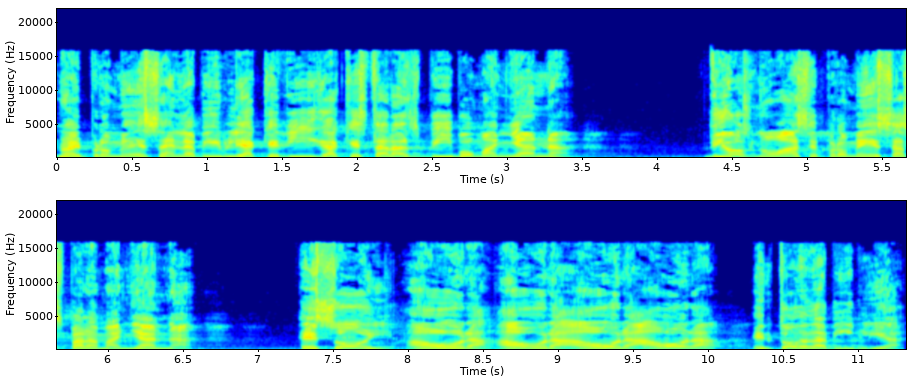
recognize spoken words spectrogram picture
No hay promesa en la Biblia que diga que estarás vivo mañana. Dios no hace promesas para mañana. Es hoy, ahora, ahora, ahora, ahora, en toda la Biblia.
